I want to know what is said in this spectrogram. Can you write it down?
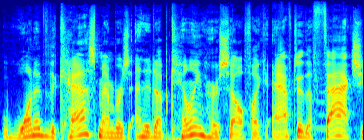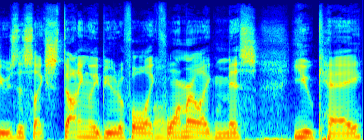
one of the cast members ended up killing herself like after the fact. She was this like stunningly beautiful like former like Miss UK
